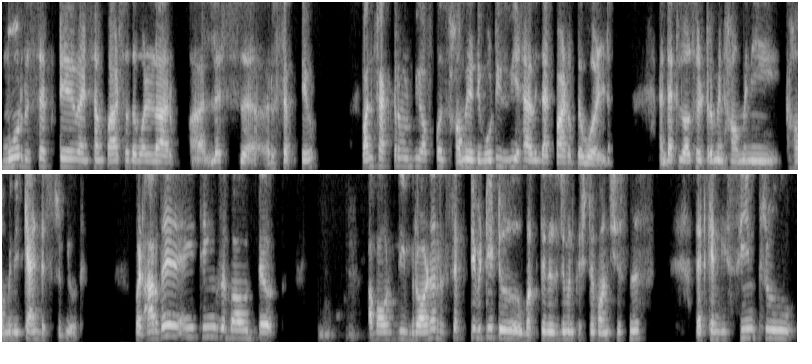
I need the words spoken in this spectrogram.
more receptive and some parts of the world are uh, less uh, receptive? One factor would be, of course, how many devotees we have in that part of the world, and that will also determine how many how many can distribute. But are there any things about the about the broader receptivity to bhakti wisdom and Krishna consciousness that can be seen through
